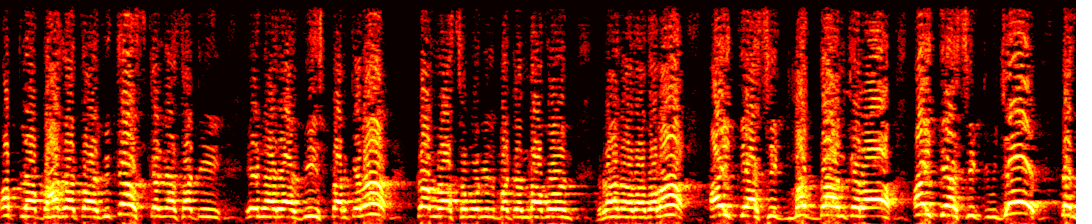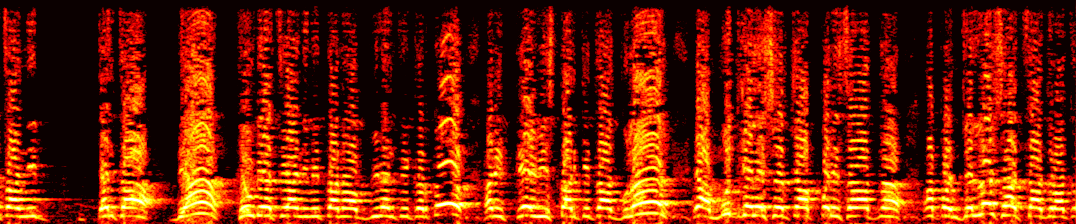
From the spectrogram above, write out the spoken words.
आपल्या भागाचा विकास करण्यासाठी येणाऱ्या वीस तारखेला कमळासमोरील बटन दाबून राणादादाला ऐतिहासिक मतदान करा. ऐतिहासिक विजय त्यांचा नि त्यांचा द्या. एवढ्याच या निमित्तानं विनंती करतो. आणि तेवीस तारखेचा गुलाल या मुदगलेश्वरच्या परिसरातनं आपण जल्लोषात साजरा करतो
